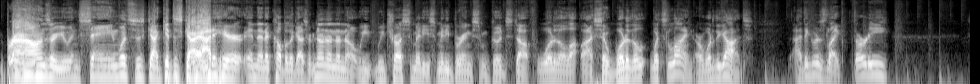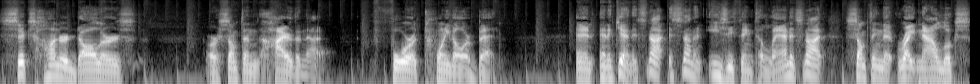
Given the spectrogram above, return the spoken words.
Browns. Are you insane? What's this guy? Get this guy out of here. And then a couple of the guys were, no, no, no, no. We we trust Smitty. Smitty brings some good stuff. What are the? I said, what are the? What's the line or what are the odds? I think it was like thirty six hundred dollars or something higher than that for a twenty dollar bet. And and again, it's not it's not an easy thing to land. It's not something that right now looks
